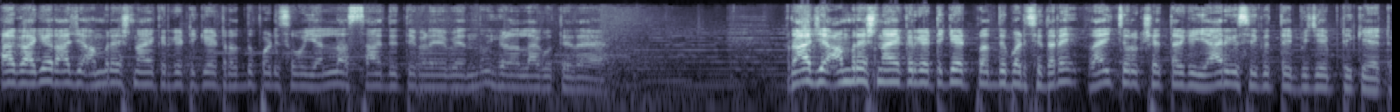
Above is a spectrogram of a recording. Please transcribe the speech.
ಹಾಗಾಗಿ ರಾಜ್ಯ ಅಮರೇಶ್ ನಾಯಕರಿಗೆ ಟಿಕೆಟ್ ರದ್ದುಪಡಿಸುವ ಎಲ್ಲ ಸಾಧ್ಯತೆಗಳಿವೆ ಎಂದು ಹೇಳಲಾಗುತ್ತಿದೆ. ರಾಜ್ಯ ಅಮರೇಶ್ ನಾಯಕರಿಗೆ ಟಿಕೆಟ್ ರದ್ದುಪಡಿಸಿದರೆ ರಾಯಚೂರು ಕ್ಷೇತ್ರಕ್ಕೆ ಯಾರಿಗೆ ಸಿಗುತ್ತೆ ಬಿಜೆಪಿ ಟಿಕೆಟ್?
